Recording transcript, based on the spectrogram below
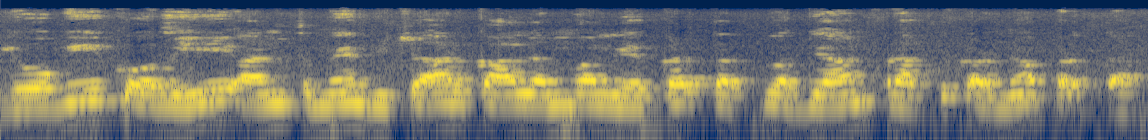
योगी को भी अंत में विचार का आलंबन लेकर तत्व ज्ञान प्राप्त करना पड़ता है।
